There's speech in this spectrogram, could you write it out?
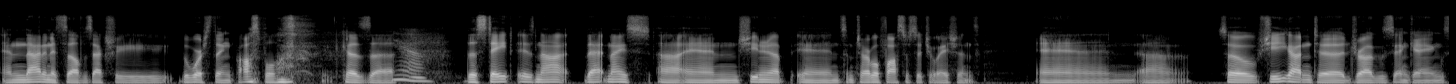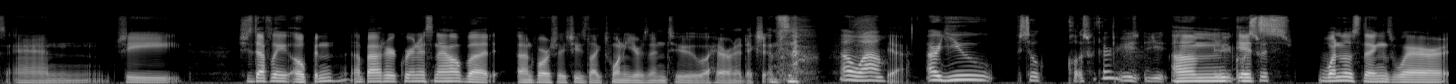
and that in itself is actually the worst thing possible because uh, yeah. The state is not that nice, uh, and she ended up in some terrible foster situations, and uh, so she got into drugs and gangs, and she she's definitely open about her queerness now, but unfortunately, she's like 20 years into a heroin addiction. So Oh wow. yeah. Are you still close with her? You, you, Um, it's one of those things where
